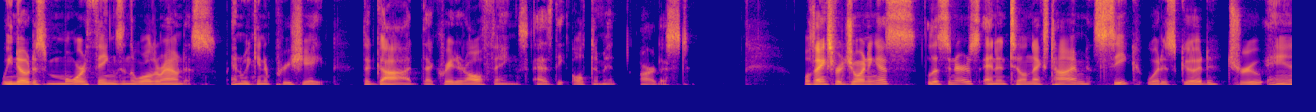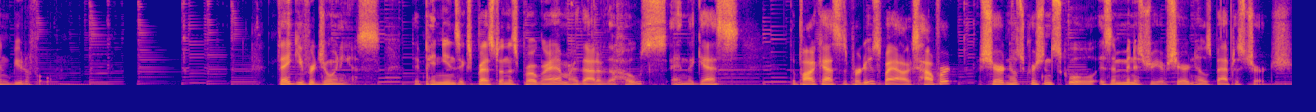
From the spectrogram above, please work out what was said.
We notice more things in the world around us, and we can appreciate the God that created all things as the ultimate artist. Well, thanks for joining us, listeners, and until next time, seek what is good, true, and beautiful. Thank you for joining us. The opinions expressed on this program are that of the hosts and the guests. The podcast is produced by Alex Halpert. Sheridan Hills Christian School is a ministry of Sheridan Hills Baptist Church.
